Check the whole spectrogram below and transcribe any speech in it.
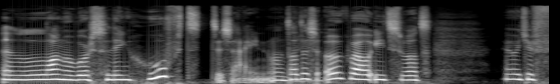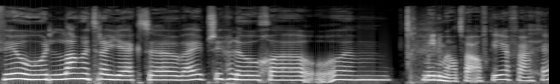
een lange worsteling hoeft te zijn. Want dat is ook wel iets wat... ja, Wat je veel hoort, lange trajecten bij psychologen, ehm, Minimaal twaalf keer vaak, hè?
